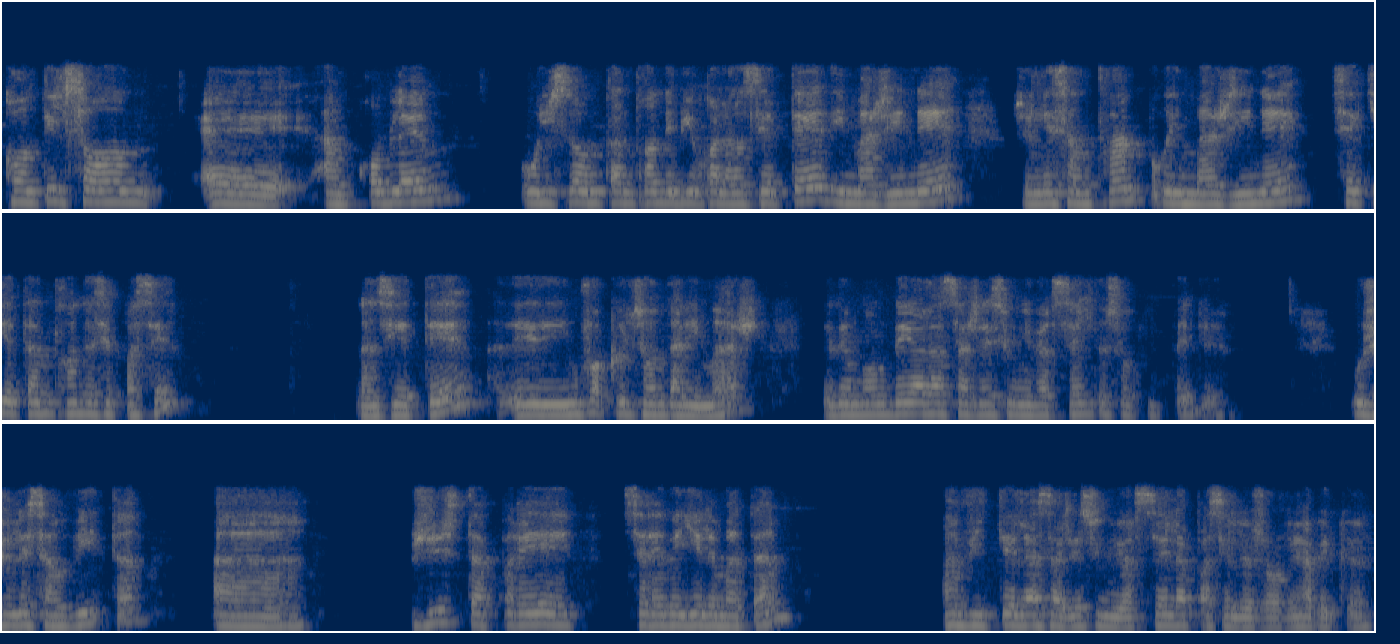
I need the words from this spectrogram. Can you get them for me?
quand ils ont euh, un problème, ou ils sont en train de vivre l'anxiété, d'imaginer, je les entraîne pour imaginer ce qui est en train de se passer. L'anxiété, et une fois qu'ils sont dans l'image, de demander à la sagesse universelle de s'occuper d'eux où je les invite à, juste après se réveiller le matin, inviter la sagesse universelle à passer la journée avec eux,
